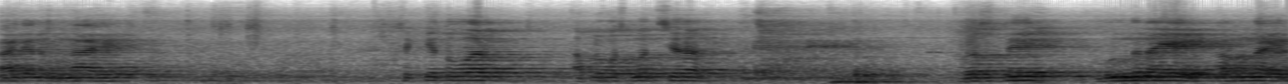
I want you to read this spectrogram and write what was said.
कायद्यानं गुन्हा आहे. शक्यतोवर आपलं वसमत शहर. रस्ते रुंद नाही आहेत अरुंद आहेत.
